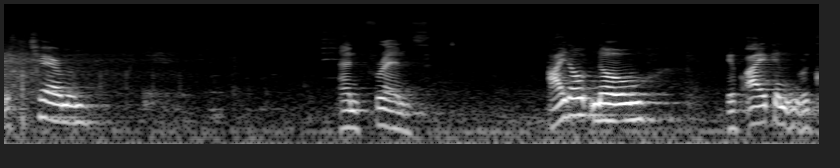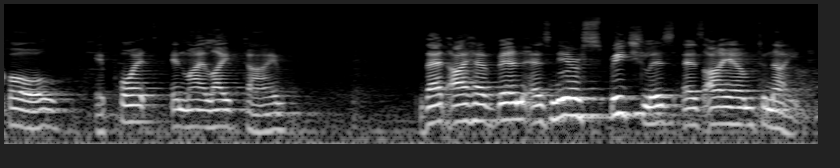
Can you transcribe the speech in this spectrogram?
Mr. Chairman and friends, I don't know if I can recall a point in my lifetime that I have been as near speechless as I am tonight.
